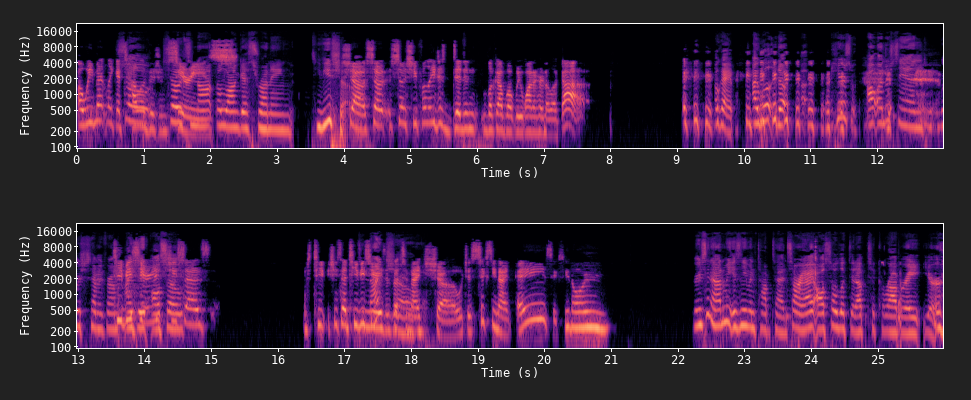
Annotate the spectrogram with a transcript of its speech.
oh we meant like a So- television so series it's not the longest running TV show. show so so she fully just didn't look up what we wanted her to look up Okay, I will. No, uh, here's I'll understand where she's coming from. I TV did series. also. She says. T- she said TV Tonight series is the Tonight Show, which is 69. A 69. Grey's Anatomy isn't even top ten. Sorry, I also looked it up to corroborate your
